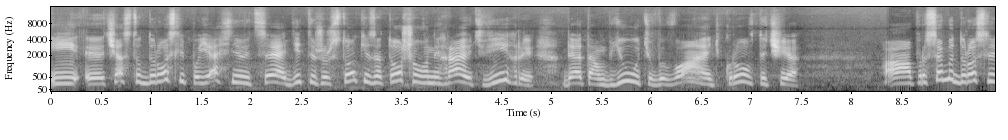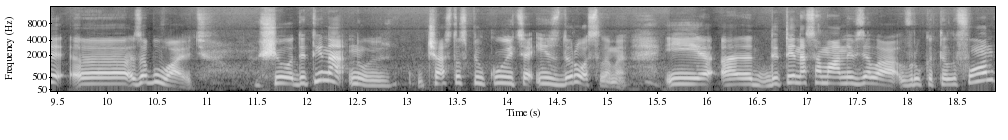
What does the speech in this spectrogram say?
І е, часто дорослі пояснюють це діти жорстокі за те, що вони грають в ігри, де там б'ють, убивають, кров тече. А про себе дорослі е, забувають, що дитина ну, часто спілкується із дорослими, і е, дитина сама не взяла в руки телефон,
